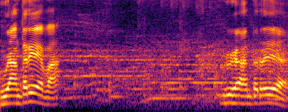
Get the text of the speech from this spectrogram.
Bu anter ya, Pak? Bu anter ya?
